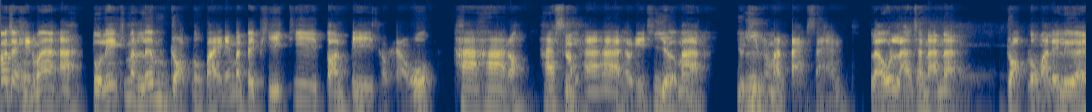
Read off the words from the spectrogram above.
ก็จะเห็นว่าอะตัวเลขที่มันเริ่ม drop ลงไปเนี่ยมันไปพีคที่ตอนปีแถวแถวห้าห้าเนาะห้าสี่ห้าห้าแถวนี้ที่เยอะมากอยู่ที่อืมประมาณแปดแสนแล้วหลังจากนั้นอะ drop ลงมาเรื่อย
